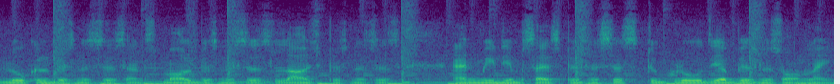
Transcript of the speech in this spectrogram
local businesses and small businesses, large businesses and medium sized businesses to grow their business online.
